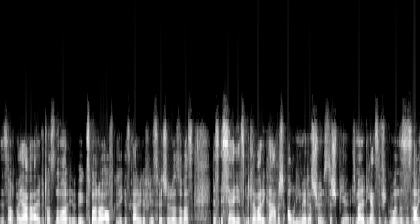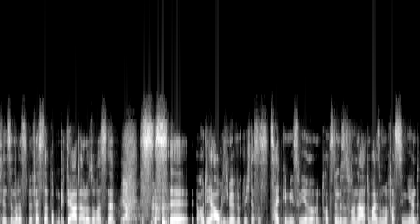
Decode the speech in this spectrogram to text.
jetzt auch ein paar Jahre alt, wird trotzdem nochmal x-mal neu aufgelegt, jetzt gerade wieder für die Switch oder sowas. Das ist ja jetzt mittlerweile grafisch auch nicht mehr das schönste Spiel. Ich meine, die ganzen Figuren, das ist auch, ich nenne es immer das Bethesda Puppentheater oder sowas, ne? Ja. Das ist äh, heute ja auch nicht mehr wirklich, dass es zeitgemäß wäre und trotzdem ist es von einer Art und Weise immer noch faszinierend.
